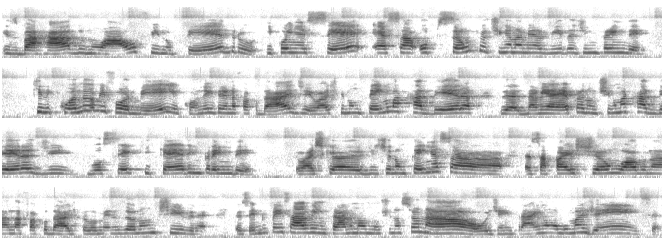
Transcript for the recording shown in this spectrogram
esbarrado no Alf, no Pedro, e conhecer essa opção que eu tinha na minha vida de empreender que quando eu me formei, quando eu entrei na faculdade, eu acho que não tem uma cadeira, eh, na minha época não tinha uma cadeira de você que quer empreender. Eu acho que a gente não tem essa, essa paixão logo na, na faculdade, pelo menos eu não tive, né? Eu sempre pensava em entrar numa multinacional, ou de entrar em alguma agência.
